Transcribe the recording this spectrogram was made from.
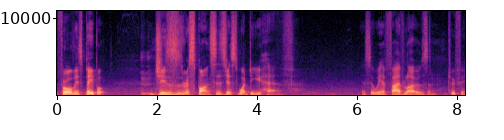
for all these people? Jesus' response is just, What do you have? And so we have five loaves and two fish.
